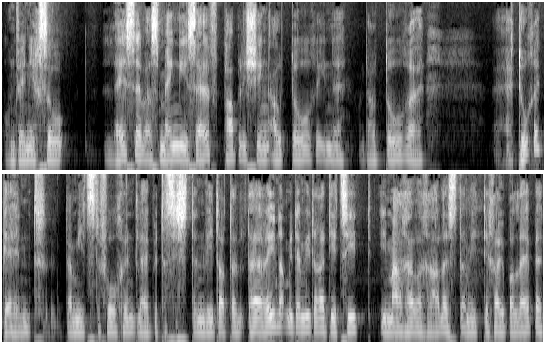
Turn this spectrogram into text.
Und wenn ich so lese, was Menge Self-Publishing-Autorinnen und Autoren durchgehen, damit sie davon können leben Das ist dann wieder, da, erinnert mich dann wieder an die Zeit, ich mache einfach alles, damit ich kann überleben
